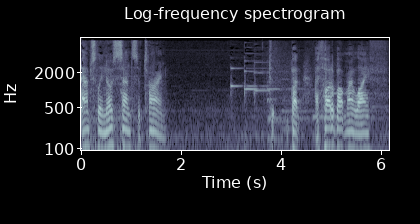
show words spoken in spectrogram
absolutely no sense of time. To, but I thought about my life,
